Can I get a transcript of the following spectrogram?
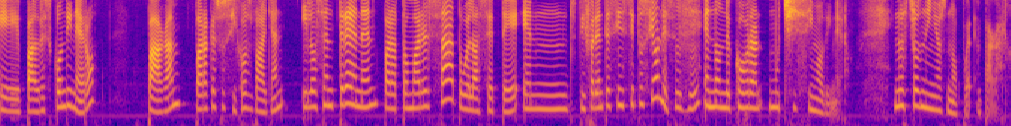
eh, padres con dinero, pagan para que sus hijos vayan y los entrenen para tomar el SAT o el ACT en diferentes instituciones en donde cobran muchísimo dinero. Nuestros niños no pueden pagarlo.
